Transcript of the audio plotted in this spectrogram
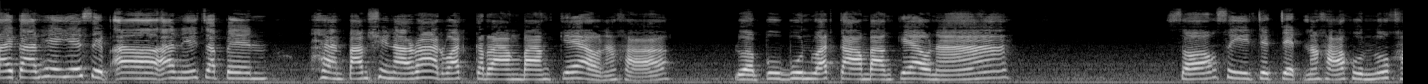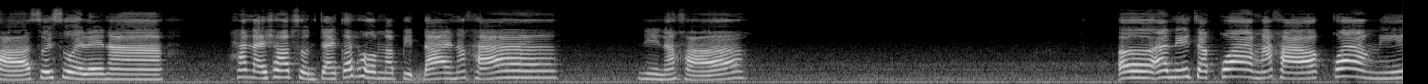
รายการที่20เอ่ออันนี้จะเป็น แผ่นปั๊มชินาราชวัดกลางบางแก้วนะคะหลวงปู่บุญวัดกลางบางแก้วนะสองสี่เจ็ดเจ็ดนะคะ คุณลูกค้าสวยๆเลยนะ ถ้าไหนชอบสนใจก็โทรมาปิดได้นะคะ นี่นะคะ เออ อันนี้จะกว้างนะคะ กว้างนี้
